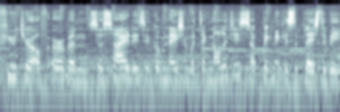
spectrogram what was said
future of urban societies in combination with technologies. So Picnic is the place to be.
